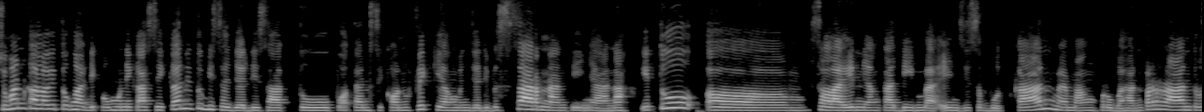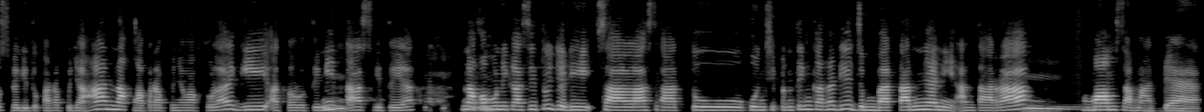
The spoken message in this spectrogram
Cuman kalau itu nggak dikomunikasikan itu bisa jadi satu potensi konflik yang menjadi besar nantinya. Nah itu um, selain yang tadi Mbak Enji sebutkan, memang perubahan peran, terus udah gitu karena punya anak nggak pernah punya punya waktu lagi atau rutinitas hmm. gitu ya. Nah, hmm. komunikasi itu jadi salah satu kunci penting karena dia jembatannya nih antara hmm. mom sama dad.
